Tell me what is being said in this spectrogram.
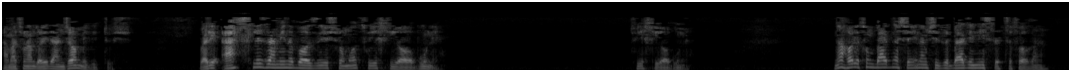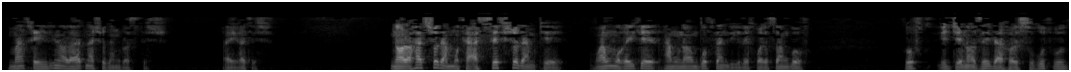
همتون هم دارید انجام می‌دید توش. ولی اصل زمین بازی شما توی خیابونه. توی خیابونه. نه حالتون بد نشه. اینم چیز بدی نیست اتفاقا. من خیلی ناراحت نشدم راستش. حقیقتش. ناراحت شدم متاسف شدم که همون موقعی که همون هم گفتن دیگه لخبالسا هم گفت. گفت یه جنازه در حال سقوط بود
